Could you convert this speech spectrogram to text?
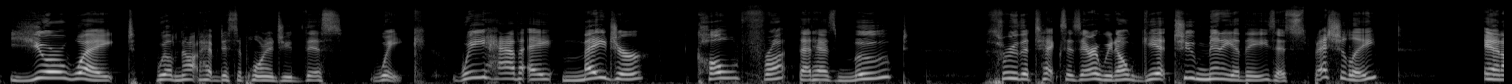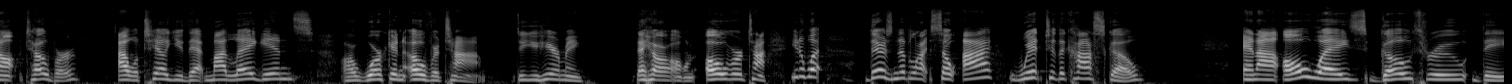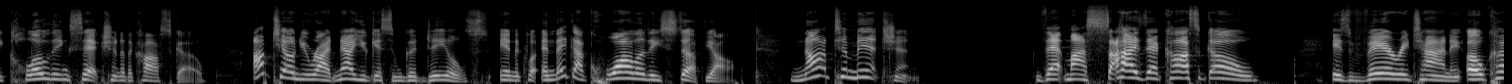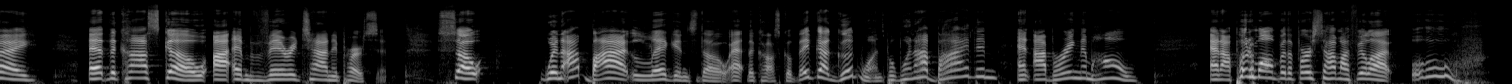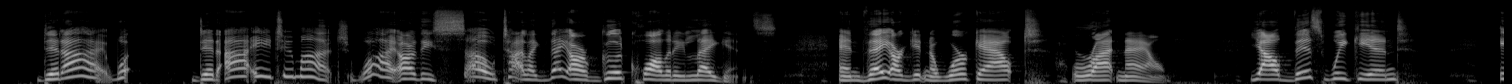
your wait will not have disappointed you this week. We have a major cold front that has moved through the Texas area. We don't get too many of these, especially in October. I will tell you that my leggings are working overtime. Do you hear me? They are on overtime. You know what? There's nothing like so I went to the Costco and I always go through the clothing section of the Costco. I'm telling you right now, you get some good deals in the clo- and they got quality stuff, y'all. Not to mention that my size at Costco is very tiny. Okay. At the Costco, I am a very tiny person. So when I buy leggings though at the Costco, they've got good ones, but when I buy them and I bring them home and I put them on for the first time, I feel like, "Ooh, did I what did I eat too much? Why are these so tight? Like they are good quality leggings. And they are getting a workout right now. Y'all, this weekend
